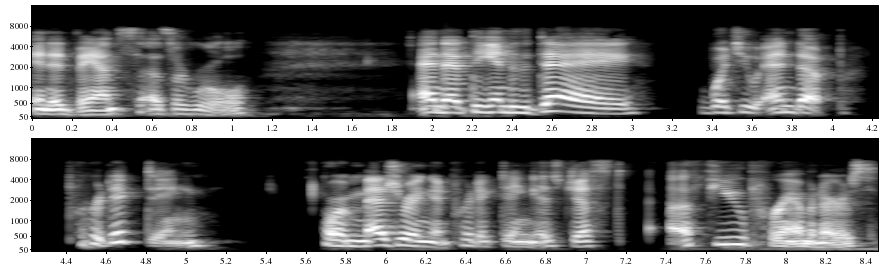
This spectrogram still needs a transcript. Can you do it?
in advance as a rule. And at the end of the day, what you end up predicting or measuring and predicting is just a few parameters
